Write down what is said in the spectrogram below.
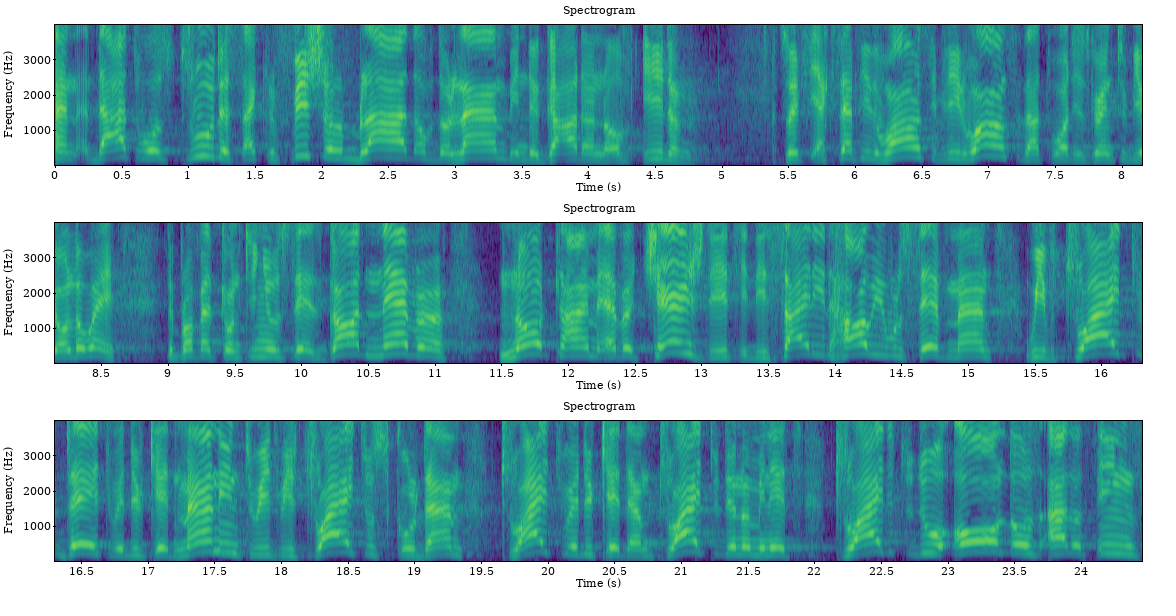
and that was through the sacrificial blood of the lamb in the Garden of Eden. So if he accepted once, if he did once, that's what is going to be all the way. The prophet continues, says, God never no time ever changed it. He decided how he will save man. We've tried today to educate man into it. We've tried to school them, tried to educate them, tried to denominate, tried to do all those other things,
